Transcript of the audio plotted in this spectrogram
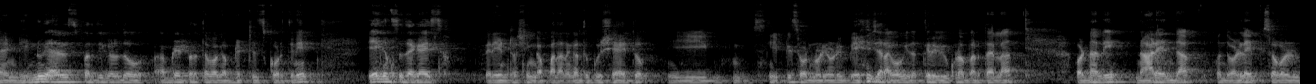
ಆ್ಯಂಡ್ ಇನ್ನೂ ಯಾವ್ಯಾವ ಸ್ಪರ್ಧಿಗಳದ್ದು ಅಪ್ಡೇಟ್ ಬರುತ್ತೆ ಅವಾಗ ಅಪ್ಡೇಟ್ ತಿಳಿಸ್ಕೊಡ್ತೀನಿ. ಹೇಗನ್ಸುತ್ತೆ ಗೈಸ್ ವೆರಿ ಇಂಟ್ರೆಸ್ಟಿಂಗ್ ಅಪ್ಪ, ನನಗಂತೂ ಖುಷಿ ಆಯಿತು. ಈ ಎಪಿಸೋಡ್ ನೋಡಿ ನೋಡಿ ಬೇಜಾರಾಗಿ ಹೋಗಿದೆ ಅದಕ್ಕೆ ರಿವ್ಯೂ ಕೂಡ ಬರ್ತಾ ಇಲ್ಲ. ಒಟ್ಟಿನಲ್ಲಿ ನಾಳೆಯಿಂದ ಒಂದು ಒಳ್ಳೆ ಎಪಿಸೋಡ್ಗಳು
